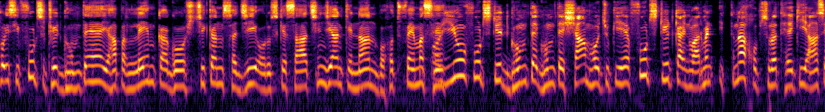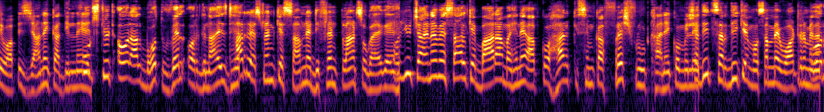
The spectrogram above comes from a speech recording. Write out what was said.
थोड़ी सी फ़ूड स्ट्रीट घूमते हैं यहाँ पर लेम का गोश्त चिकन सब्ज़ी और उसके साथ शिंजियान के नान बहुत फ़ेमस है। यूँ फ़ूड स्ट्रीट घूमते घूमते शाम हो चुकी है। फ़ूड स्ट्रीट का इन्वायरमेंट इतना खूबसूरत है कि यहाँ से वापस जाने का दिल नहीं फ़ूड स्ट्रीट ओवरऑल बहुत वेल ऑर्गेनाइज है। हर रेस्टोरेंट के सामने डिफरेंट प्लांट्स उगाए गए हैं। और यूँ चाइना में साल के बारह महीने आपको हर किस्म का फ्रेश फ्रूट खाने को मिले। शदीद सर्दी के मौसम में वाटर में और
